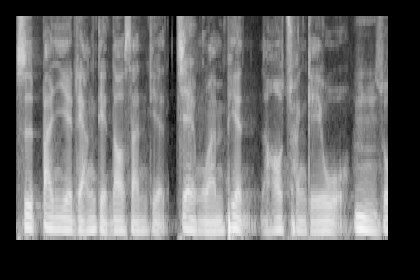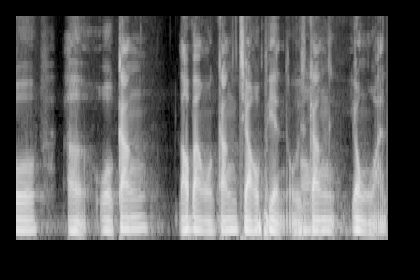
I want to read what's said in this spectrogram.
是半夜两点到三点剪完片，然后传给我，嗯，说呃我刚老板我刚胶片，我刚用完。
